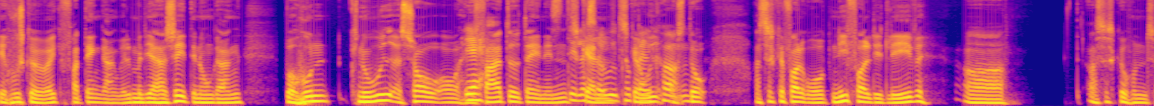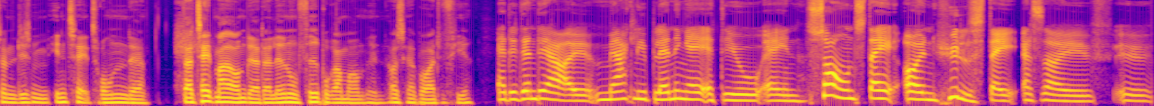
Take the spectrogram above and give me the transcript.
det husker jeg jo ikke fra dengang, vel? Men jeg har set det nogle gange, hvor hun knude af sorg over, at hendes ja. far død dagen inden, skal, ud, skal ud og stå. Og så skal folk råbe, nifoldigt leve. Og, og så skal hun sådan ligesom indtage tronen der. Der er talt meget om det, og der er lavet nogle fede programmer om hende, også her på Radio 4. Er det den der øh, mærkelige blanding af, at det jo er en sovensdag og en hyldesdag? Altså, øh, øh,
